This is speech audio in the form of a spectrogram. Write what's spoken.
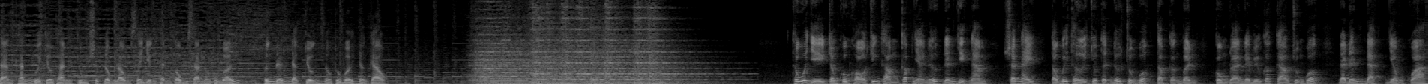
xã An Khánh, huyện Châu Thành chung sức đồng lòng xây dựng thành công xã nông thôn mới, hướng đến đạt chuẩn nông thôn mới nâng cao. Thưa quý vị, trong khuôn khổ chuyến thăm cấp nhà nước đến Việt Nam, sáng nay, Tổng Bí thư Chủ tịch nước Trung Quốc Tập Cận Bình cùng đoàn đại biểu cấp cao Trung Quốc đã đến đặt vòng qua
